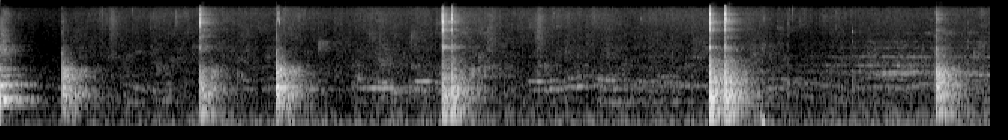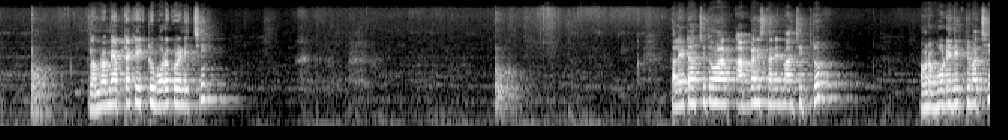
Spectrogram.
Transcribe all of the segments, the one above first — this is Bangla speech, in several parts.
আমরা ম্যাপটাকে একটু বড় করে নিচ্ছি। তাহলে এটা হচ্ছে তোমার আফগানিস্তানের মানচিত্র। আমরা বোর্ডে দেখতে পাচ্ছি।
